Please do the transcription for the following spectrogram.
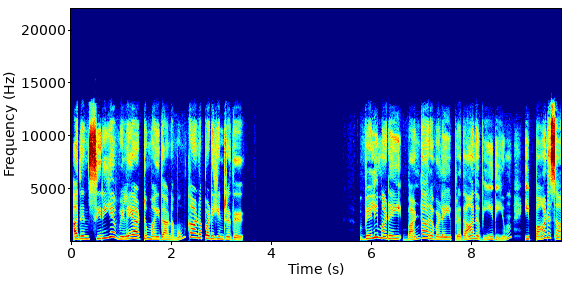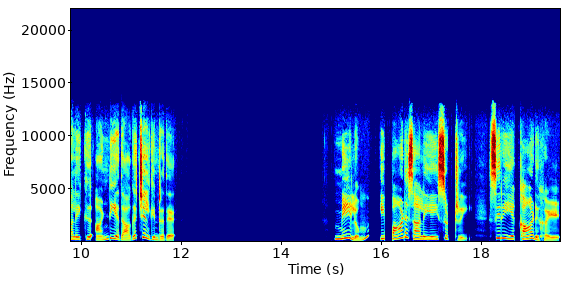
அதன் சிறிய விளையாட்டு மைதானமும் காணப்படுகின்றது. வெளிமடை பண்டாரவளை பிரதான வீதியும் இப்பாடசாலைக்கு அண்டியதாகச் செல்கின்றது. மேலும் இப்பாடசாலையை சுற்றி சிறிய காடுகள்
